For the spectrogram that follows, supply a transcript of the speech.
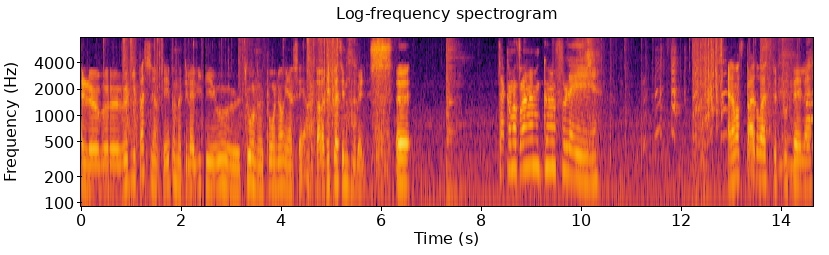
Alors, euh, veuillez patienter pendant que la vidéo euh, tourne pour ne rien faire, à part déplacer une poubelle. Euh... Ça commence à même gonfler. Elle avance pas à droite cette poubelle. hein.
